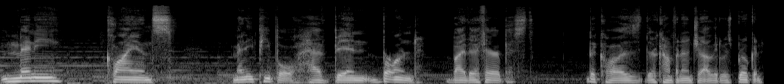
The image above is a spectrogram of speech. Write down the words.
Many clients, many people have been burned by their therapist because their confidentiality was broken.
